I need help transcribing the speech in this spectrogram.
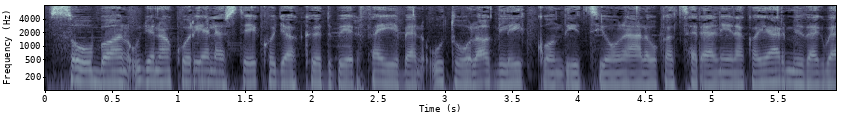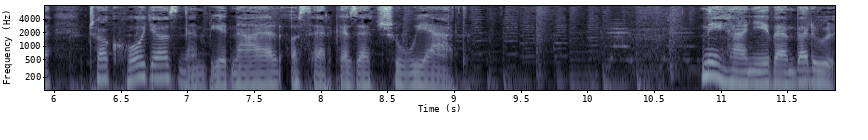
Szóban ugyanakkor jelezték, hogy a ködbér fejében utólag légkondicionálókat szerelnének a járművekbe, csak hogy az nem bírná el a szerkezet súlyát. Néhány éven belül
